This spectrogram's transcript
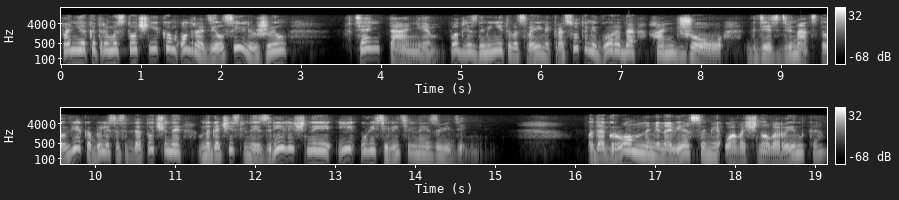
По некоторым источникам он родился или жил в Тяньтане, подле знаменитого своими красотами города Ханчжоу, где с XII века были сосредоточены многочисленные зрелищные и увеселительные заведения. Под огромными навесами у овощного рынка,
